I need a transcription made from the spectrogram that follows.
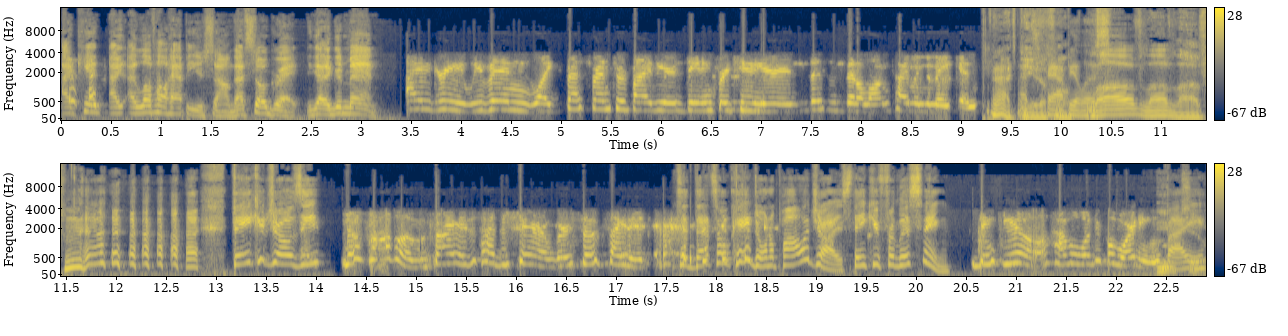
I can't I, I love how happy you sound. That's so great. You got a good man. I agree. We've been like best friends for five years, dating for two years. This has been a long time in the making. That's beautiful. fabulous. Love, love, love. Thank you, Josie. No problem. Sorry, I just had to share. We're so excited. That's okay. Don't apologize. Thank you for listening. Thank you. Have a wonderful morning. Bye.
